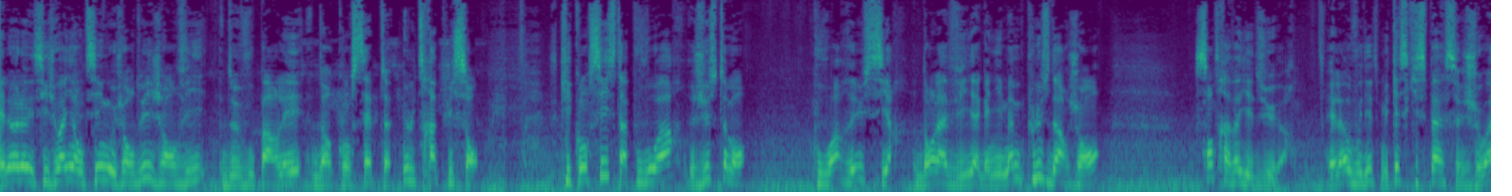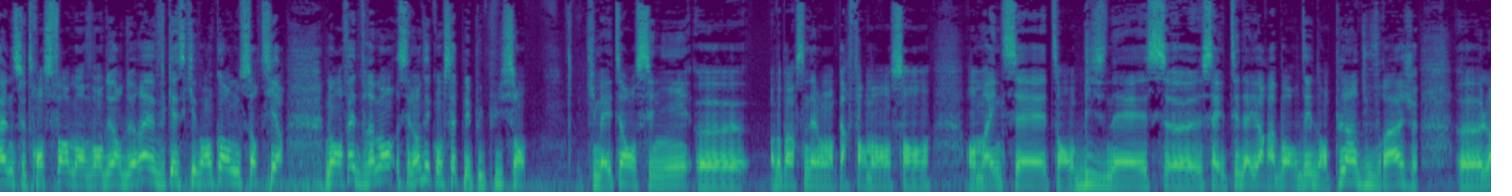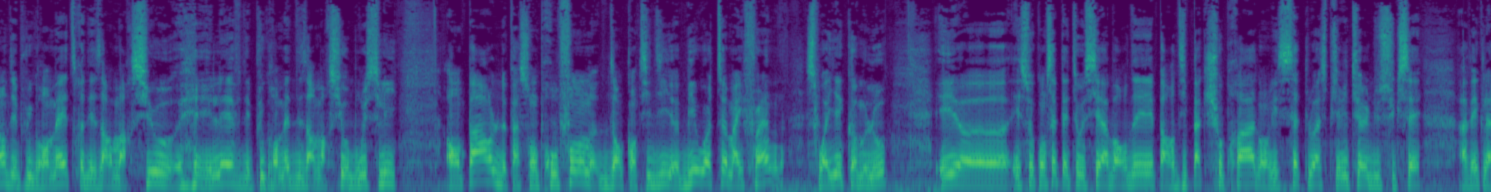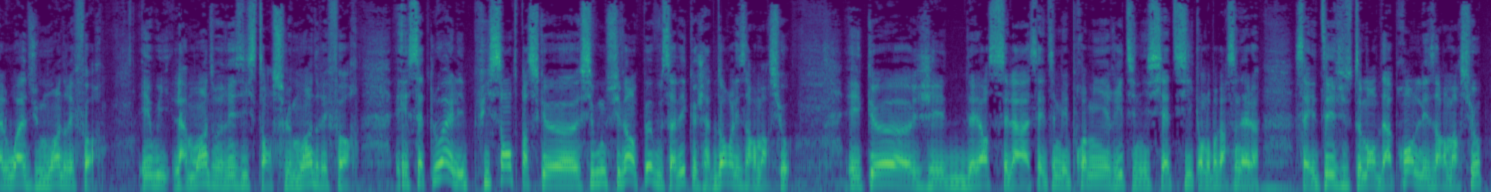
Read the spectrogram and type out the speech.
Hello, hello, ici Joanne Yangting. Aujourd'hui, j'ai envie de vous parler d'un concept ultra puissant qui consiste à pouvoir justement pouvoir réussir dans la vie, à gagner même plus d'argent sans travailler dur. Et là, vous vous dites, mais qu'est-ce qui se passe? Johan se transforme en vendeur de rêves. Qu'est-ce qui va encore nous sortir? Non, en fait, vraiment, c'est l'un des concepts les plus puissants qui m'a été enseigné euh, en personnel, en performance, en, en mindset, en business. Euh, ça a été d'ailleurs abordé dans plein d'ouvrages. Euh, L'un des plus grands maîtres des arts martiaux et élève des plus grands maîtres des arts martiaux, Bruce Lee, en parle de façon profonde dans, quand il dit Be water my friend, soyez comme l'eau. Et, euh, et ce concept a été aussi abordé par Deepak Chopra dans les sept lois spirituelles du succès avec la loi du moindre effort. Et oui, la moindre résistance, le moindre effort. Et cette loi, elle est puissante parce que si vous me suivez un peu, vous savez que j'adore les arts martiaux et que euh, j'ai d'ailleurs c'est la ça a été mes premiers rites initiatiques en emploi personnel. Ça a été justement d'apprendre les arts martiaux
